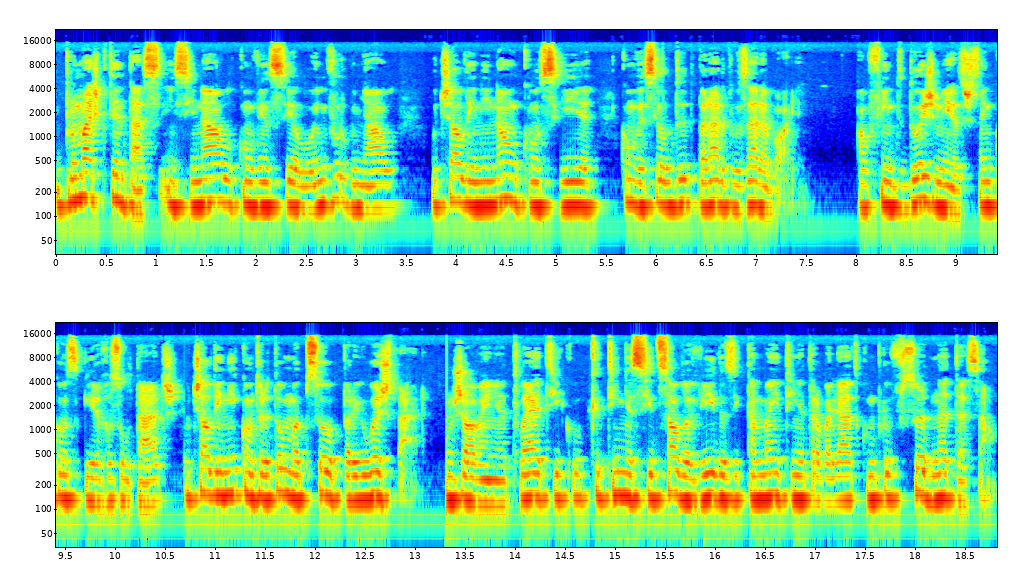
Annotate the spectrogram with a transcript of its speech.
E por mais que tentasse ensiná-lo, convencê-lo ou envergonhá-lo, o Cialdini não conseguia convencê-lo de parar de usar a boia. Ao fim de dois meses sem conseguir resultados, o Cialdini contratou uma pessoa para o ajudar um jovem atlético que tinha sido salva-vidas e também tinha trabalhado como professor de natação.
